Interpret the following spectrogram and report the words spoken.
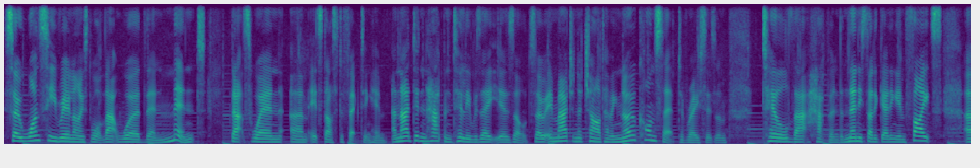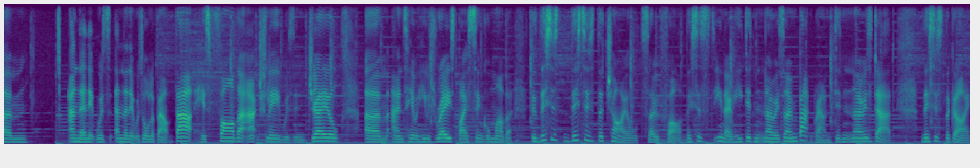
so once he realized what that word then meant, that's when um, it started affecting him. And that didn't happen till he was eight years old. So imagine a child having no concept of racism till that happened. And then he started getting in fights. Um, and then it was and then it was all about that. His father actually was in jail um, and he, he was raised by a single mother. So this is this is the child so far. This is you know he didn't know his own background didn't know his dad. This is the guy.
